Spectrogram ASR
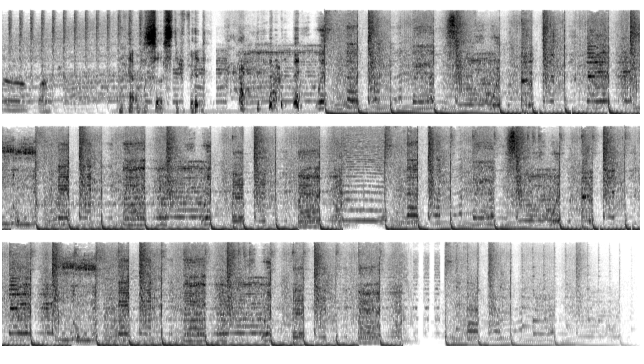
Oh, fuck. That was so stupid.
